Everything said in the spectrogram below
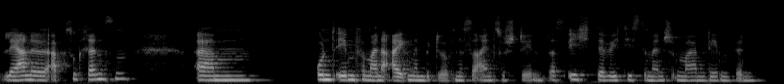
lerne abzugrenzen ähm, und eben für meine eigenen Bedürfnisse einzustehen, dass ich der wichtigste Mensch in meinem Leben bin.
